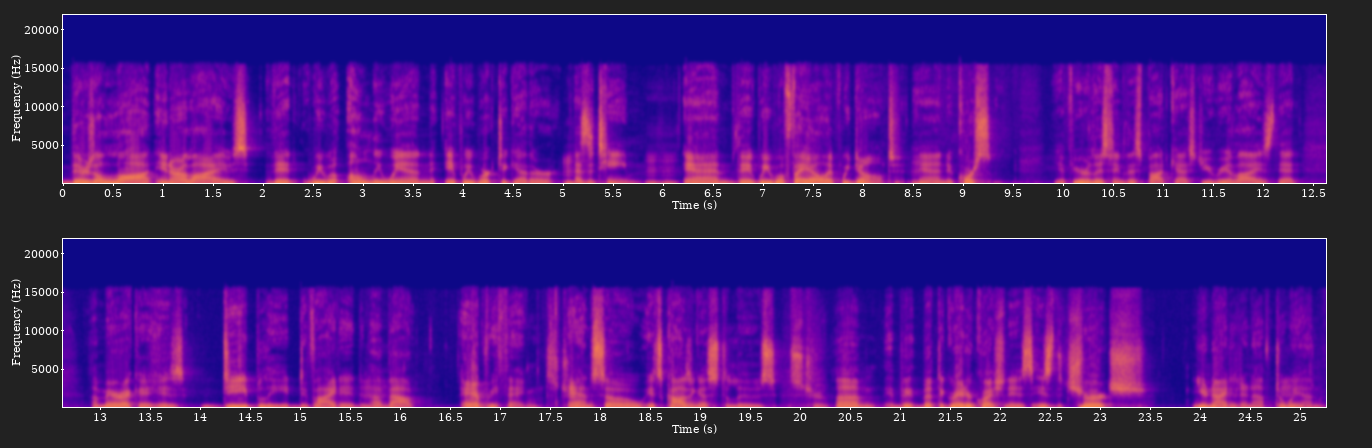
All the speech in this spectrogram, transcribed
there's a lot in our lives that we will only win if we work together mm-hmm. as a team, mm-hmm. and that we will fail if we don't. Mm-hmm. And of course, if you're listening to this podcast, you realize that America is deeply divided mm-hmm. about everything. It's true. And so it's causing us to lose. It's true. Um, the, but the greater question is: Is the church united enough to mm. win?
